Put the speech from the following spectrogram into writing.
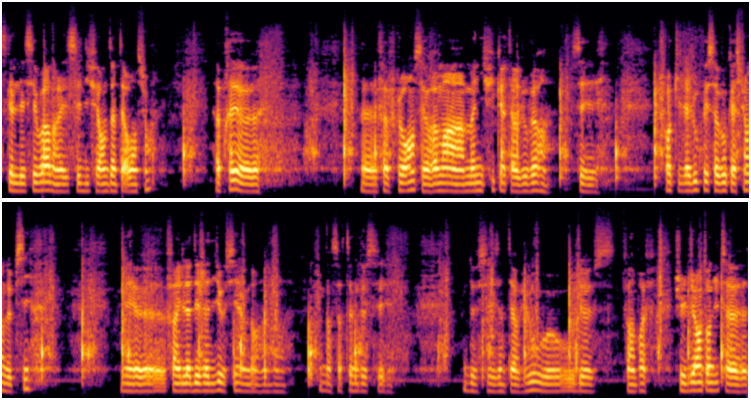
ce qu'elle laissait voir dans ses différentes interventions. Après Fab Florent c'est vraiment un magnifique intervieweur. Je crois qu'il a loupé sa vocation de psy. Mais euh, enfin, il l'a déjà dit aussi hein, dans, certaines de ses, interviews euh, enfin bref, j'ai déjà entendu de,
